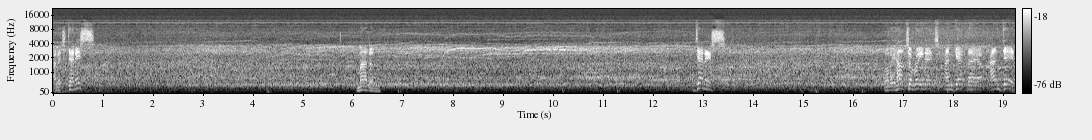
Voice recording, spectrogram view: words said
And it's Dennis. Madden. Dennis. Well, he had to read it and get there, and did.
